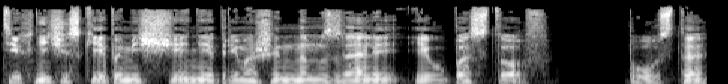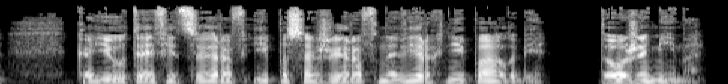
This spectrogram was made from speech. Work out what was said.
Технические помещения при машинном зале и у постов. Пусто. Каюты офицеров и пассажиров на верхней палубе. Тоже мимо.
